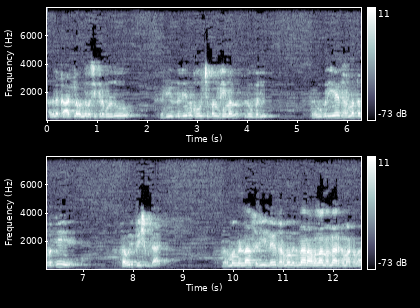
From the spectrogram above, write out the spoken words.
அதுல காட்டுல வந்து வசிக்கிற பொழுது திடீர் திடீர்னு கோவிச்சுப்பன் பீமன் திரௌபதி திரௌபதியே தர்மத்தை பத்தி தவறி பேசிவிட்டாள் தர்மங்கள்லாம் சரியில்லை தர்மம் இருந்தா நாமெல்லாம் நன்னா இருக்க மாட்டோமா?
